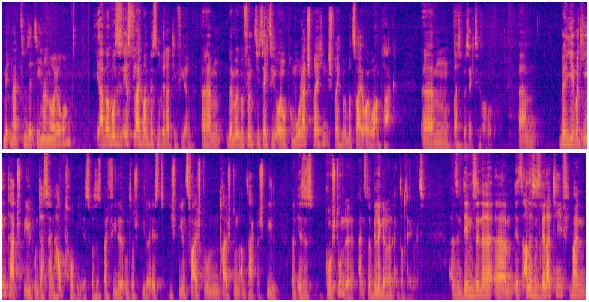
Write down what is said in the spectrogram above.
mit einer zusätzlichen Erneuerung? Ja, man muss es erst vielleicht mal ein bisschen relativieren. Ähm, wenn wir über 50, 60 Euro pro Monat sprechen, sprechen wir über zwei Euro am Tag. Ähm, ist bei 60 Euro. Ähm, wenn jemand jeden Tag spielt und das sein Haupthobby ist, was es bei vielen unserer Spieler ist, die spielen zwei Stunden, drei Stunden am Tag das Spiel, dann ist es pro Stunde eines der billigeren Entertainments. Also in dem Sinne ähm, alles ist relativ. Ich meine,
